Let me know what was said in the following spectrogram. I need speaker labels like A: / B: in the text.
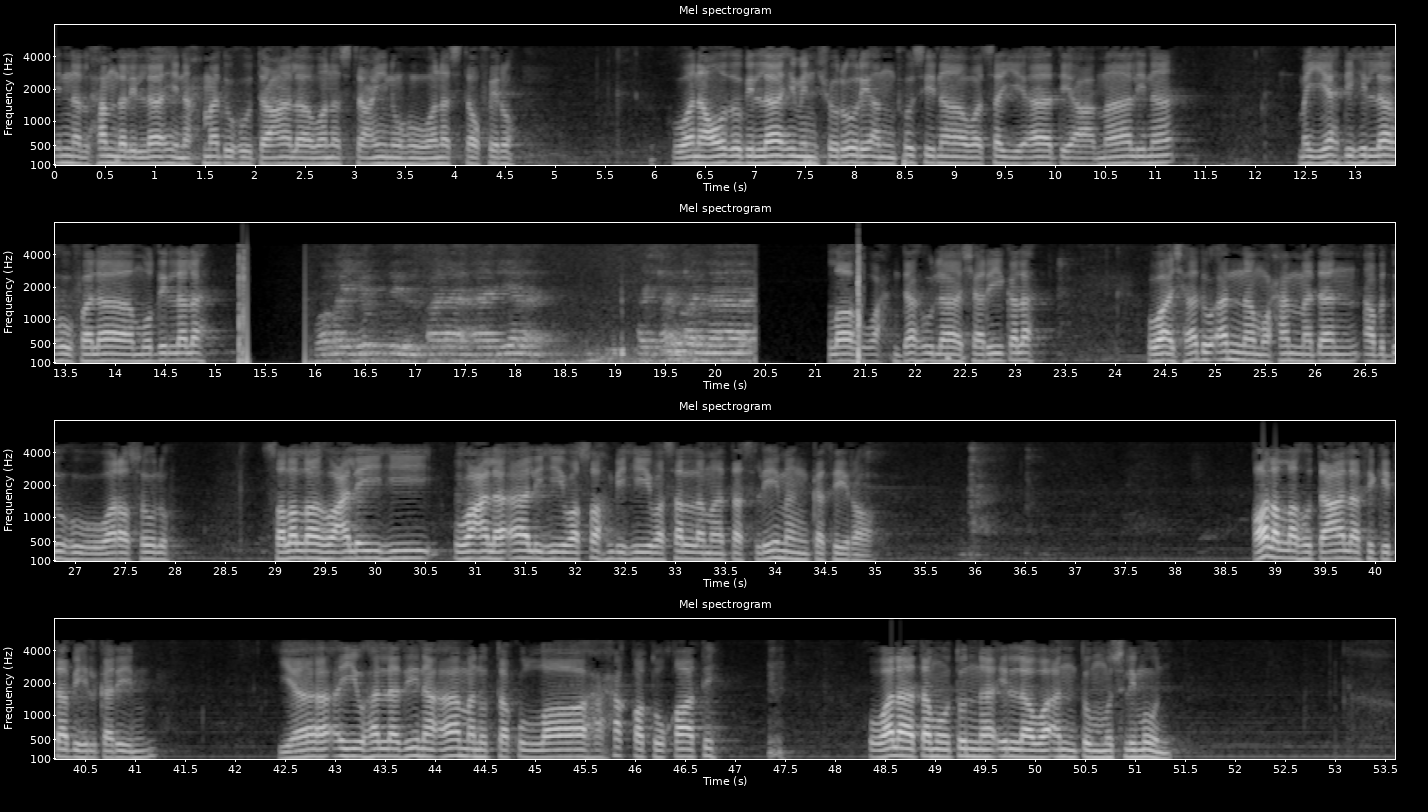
A: إن الحمد لله نحمده تعالى ونستعينه ونستغفره ونعوذ بالله من شرور أنفسنا وسيئات أعمالنا من يهده الله فلا مضل له ومن يضلل فلا هادي له أشهد أن لا الله وحده لا شريك له وأشهد أن محمدا عبده ورسوله sallallahu alaihi wa ala alihi wa sahbihi wa sallama tasliman katsira. Qala Allah Ta'ala fi kitabihil karim Ya ayyuhalladzina amanu taqullaha haqqa tuqatih wa la tamutunna illa wa antum muslimun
